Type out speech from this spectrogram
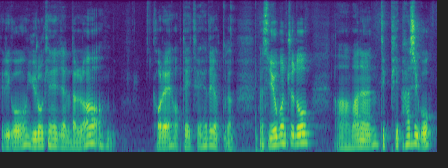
그리고 유로 Canadian 달러 거래 업데이트 해드렸고요. 그래서 이번 주도 어, 많은 득pip 하시고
